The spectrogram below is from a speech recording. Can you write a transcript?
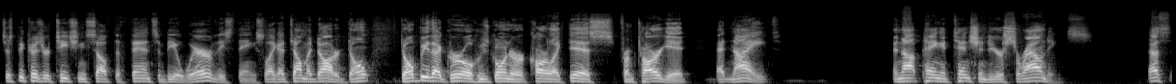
just because you're teaching self-defense and be aware of these things. So like I tell my daughter, don't don't be that girl who's going to her car like this from Target at night and not paying attention to your surroundings. That's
